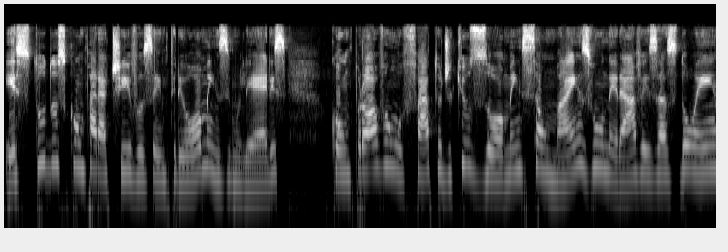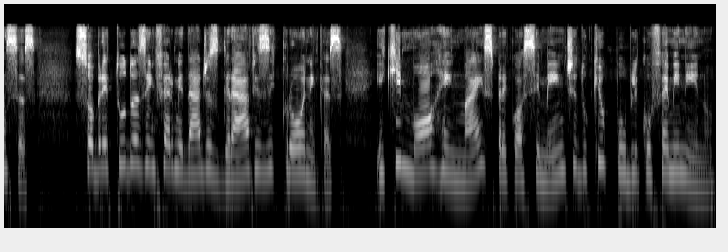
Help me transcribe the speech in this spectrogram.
estudos comparativos entre homens e mulheres comprovam o fato de que os homens são mais vulneráveis às doenças, sobretudo às enfermidades graves e crônicas, e que morrem mais precocemente do que o público feminino.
